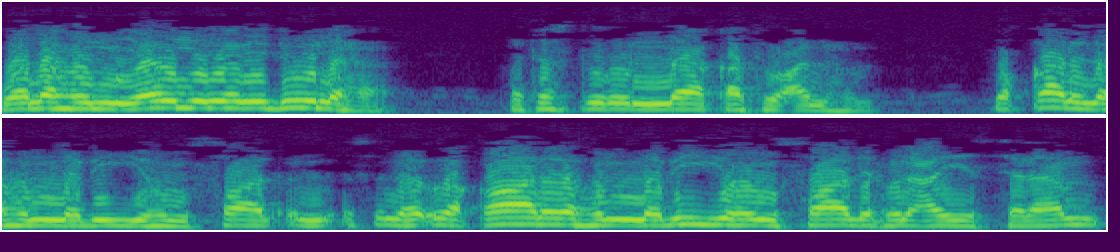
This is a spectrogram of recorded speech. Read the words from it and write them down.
ولهم يوم يردونها وتصدر الناقة عنهم. وقال لهم نبيهم صالح وقال لهم نبيهم صالح عليه السلام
